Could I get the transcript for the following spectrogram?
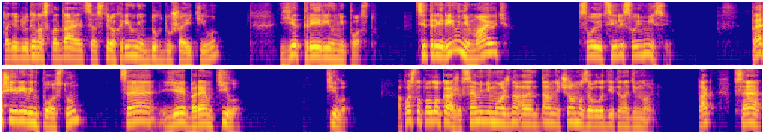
Так як людина складається з трьох рівнів дух, душа і тіло, є три рівні посту. Ці три рівні мають свою ціль і свою місію. Перший рівень посту це є берем тіло. Тіло. Апостол Павло каже: все мені можна, але не дам нічому заволодіти наді мною. Так? Все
